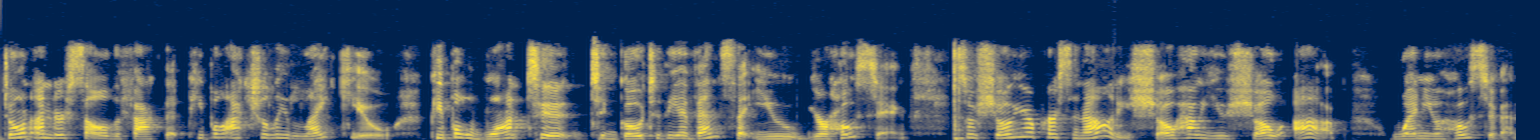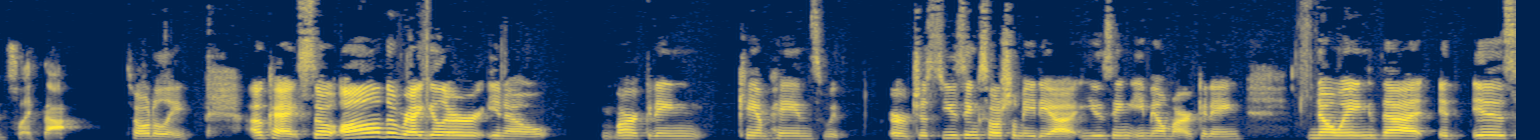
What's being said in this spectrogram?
don't undersell the fact that people actually like you. People want to to go to the events that you you're hosting. So show your personality show how you show up when you host events like that. Totally. Okay so all the regular you know marketing campaigns with or just using social media using email marketing knowing that it is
